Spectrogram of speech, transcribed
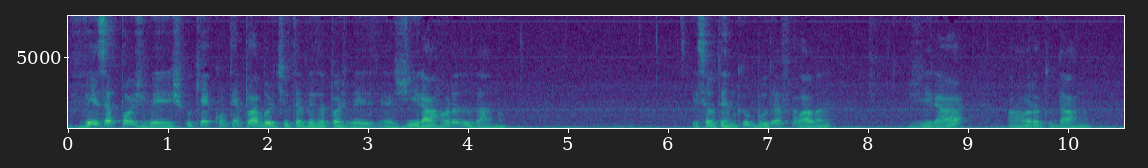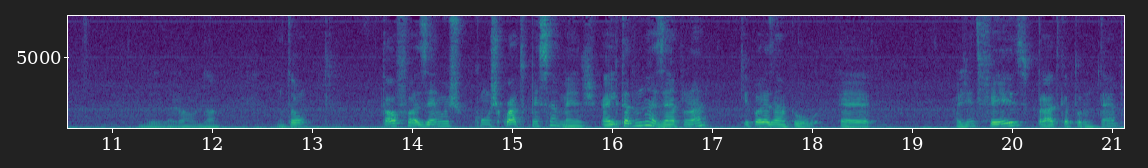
vez após vez. O que é contemplar a bodhicitta vez após vez? É girar a roda do Dharma. Esse é o termo que o Buda falava, né? Girar a roda do Dharma. Então, tal fazemos com os quatro pensamentos. Aí ele está dando um exemplo, né? Que, por exemplo, é, a gente fez prática por um tempo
